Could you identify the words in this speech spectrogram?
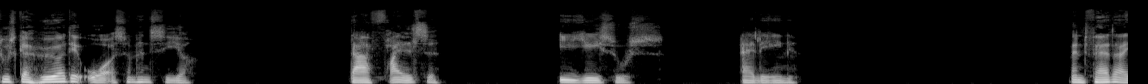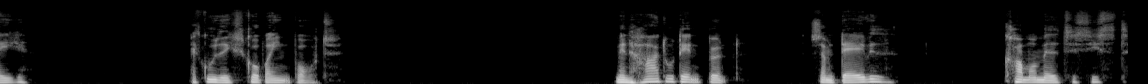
Du skal høre det ord, som han siger. Der er frelse i Jesus alene. Man fatter ikke, at Gud ikke skubber en bort. Men har du den bøn, som David kommer med til sidst?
